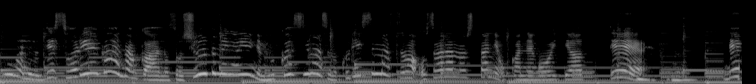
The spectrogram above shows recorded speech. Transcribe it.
そうなのでそれがなんかあのそう姑が言うに昔はそのクリスマスはお皿の下にお金が置いてあって、うん、で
